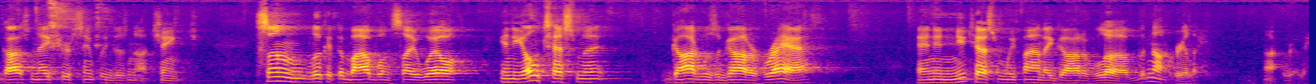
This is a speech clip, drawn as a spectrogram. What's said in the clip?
God's nature simply does not change. Some look at the Bible and say, well, in the Old Testament, God was a God of wrath, and in the New Testament, we find a God of love, but not really. Not really.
